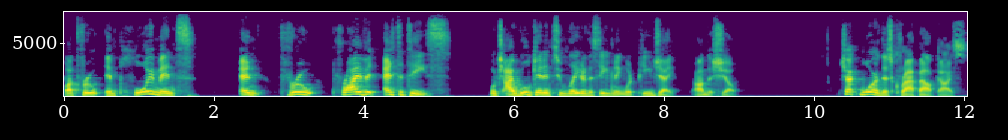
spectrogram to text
but through employment and through private entities, which I will get into later this evening with PJ on the show. Check more of this crap out, guys.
